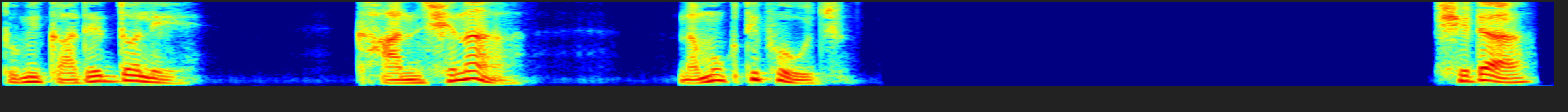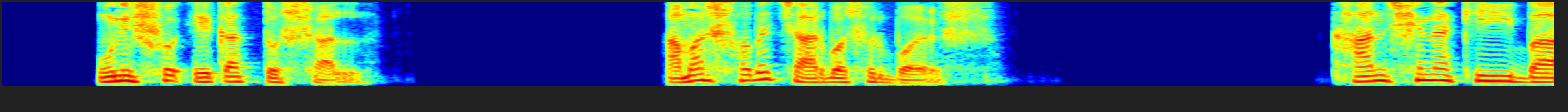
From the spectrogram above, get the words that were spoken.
তুমি কাদের দলে? খান সেনা না মুক্তি ফৌজ সেটা উনিশশো একাত্তর সাল। আমার সবে চার বছর বয়স। খান সেনা কি বা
